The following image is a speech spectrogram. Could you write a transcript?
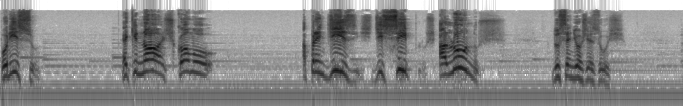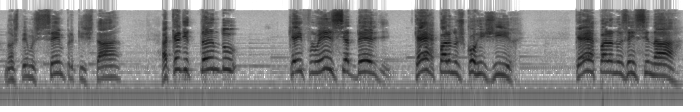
Por isso, é que nós, como aprendizes, discípulos, alunos do Senhor Jesus. Nós temos sempre que estar acreditando que a influência dele, quer para nos corrigir, quer para nos ensinar,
